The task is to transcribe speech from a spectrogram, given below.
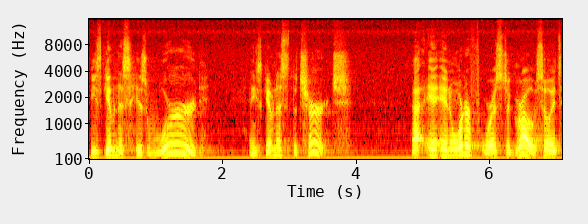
He's given us His Word, and He's given us the church. Uh, in, in, order for us to grow. So it's,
